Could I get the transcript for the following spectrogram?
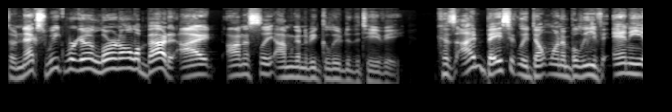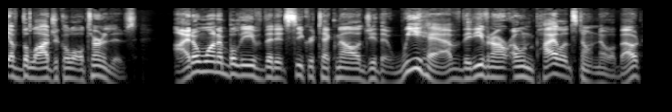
So next week we're going to learn all about it. I honestly, I'm going to be glued to the TV because I basically don't want to believe any of the logical alternatives. I don't want to believe that it's secret technology that we have that even our own pilots don't know about.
